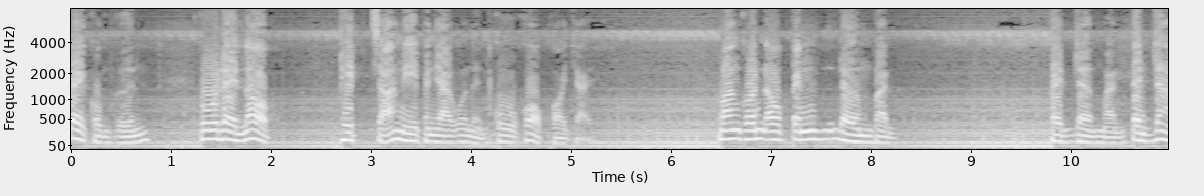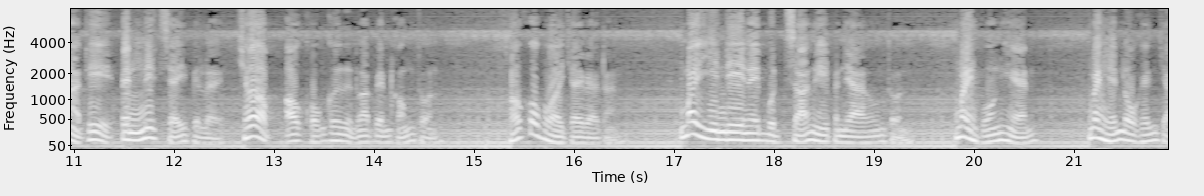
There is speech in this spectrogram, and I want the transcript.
ได้ข่มขืน กูได้ลอบผิดสามีปัญญาคนอื่นกูก็พอใจ บางคนเอาเป็นเดิมพันเป็นเดิมมันเป็นหน้าที่เป็นนิสัยไปเลย ชอบเอาของคนอื่นมาเป็นของตน เขาก็พอใจแบบนั้น ไม่ยินดีในบุตรสามีปัญญาของตน ไม่หวงแหน ไม่เห็นอกเห็นใจ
